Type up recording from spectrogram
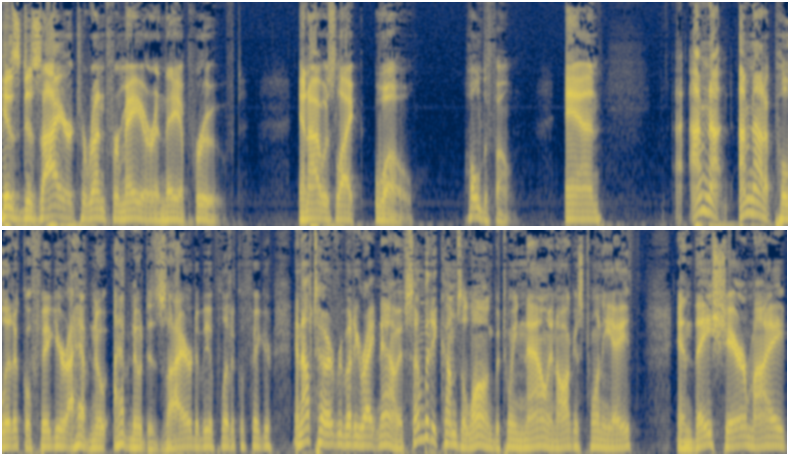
his desire to run for mayor, and they approved. And I was like, whoa, hold the phone. And I'm not I'm not a political figure. I have no I have no desire to be a political figure. And I'll tell everybody right now, if somebody comes along between now and August 28th and they share my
